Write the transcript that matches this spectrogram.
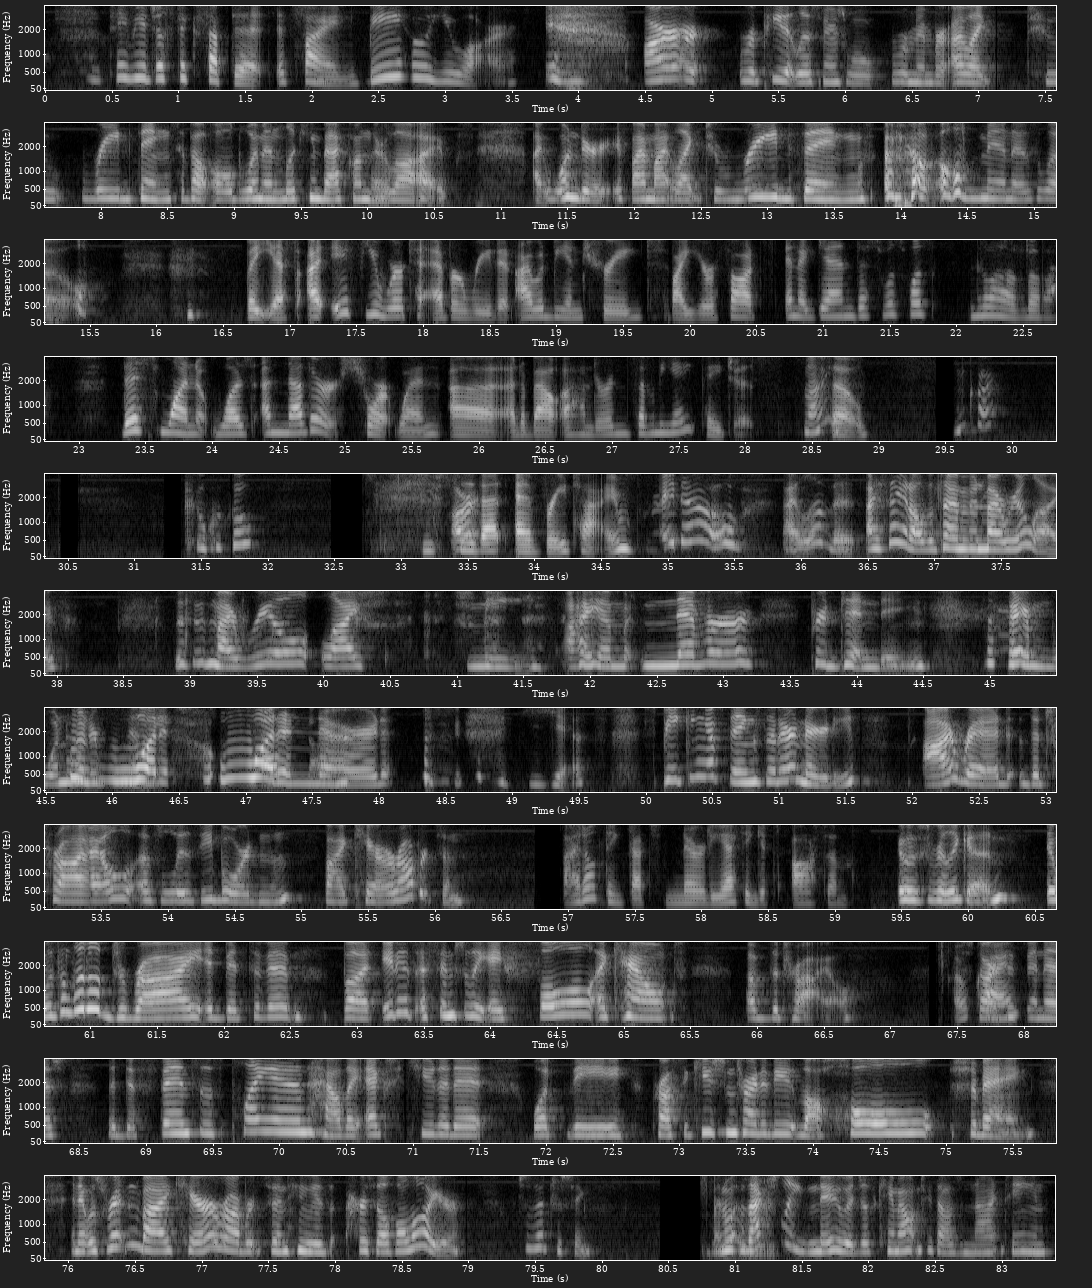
Tavia, just accept it. It's fine. Be who you are. Our repeated listeners will remember I like to read things about old women looking back on their lives, I wonder if I might like to read things about old men as well. But yes, I, if you were to ever read it, I would be intrigued by your thoughts. And again, this was was blah, blah, blah. this one was another short one uh, at about 178 pages. Nice. So Okay. Cool, cool, cool. you say Alright. that every time. I know. I love it. I say it all the time in my real life. This is my real life me. I am never pretending. I am 100% What what a all the time. nerd. Yes. Speaking of things that are nerdy, I read The Trial of Lizzie Borden by Cara Robertson. I don't think that's nerdy. I think it's awesome. It was really good. It was a little dry at bits of it, but it is essentially a full account of the trial. Start to finish, the defense's plan, how they executed it, what the prosecution tried to do, the whole shebang. And it was written by Cara Robertson, who is herself a lawyer, which is interesting. And it was actually new. It just came out in 2019.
